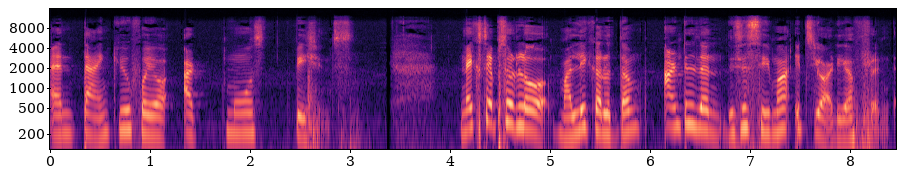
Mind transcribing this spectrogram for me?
and thank you for your utmost patience next ఎపిసోడ్లో మళ్ళీ కలుద్దాం. Until then this is Seema it's your dear friend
